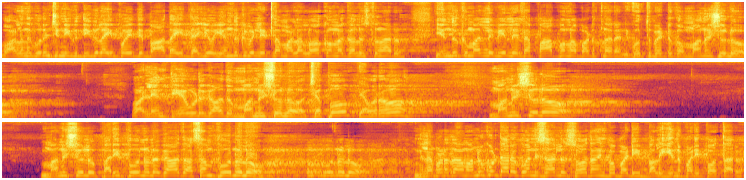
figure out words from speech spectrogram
వాళ్ళని గురించి నీకు దిగులైపోయింది బాధ అయింది అయ్యో ఎందుకు వీళ్ళు ఇట్లా మళ్ళీ లోకంలో కలుస్తున్నారు? ఎందుకు మళ్ళీ వీళ్ళు ఇట్లా పాపంలో పడుతున్నారని గుర్తుపెట్టుకో మనుషులు. వాళ్ళేం దేవుడు కాదు మనుషులు. చెప్పు ఎవరు? మనుషులు. మనుషులు పరిపూర్ణులు కాదు అసంపూర్ణులు. పూర్ణులు నిలబడదాం అనుకుంటారు కొన్నిసార్లు శోధింపబడి బలహీన పడిపోతారు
